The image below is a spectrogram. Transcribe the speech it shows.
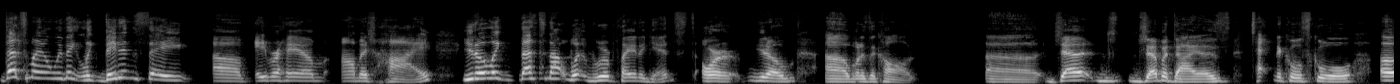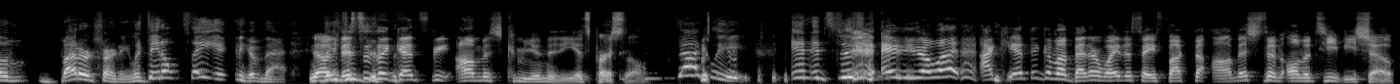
That's my only thing. Like they didn't say um Abraham Amish High. You know, like that's not what we're playing against. Or, you know, uh what is it called? Uh Je- Jebediah's technical school of butter churning. Like they don't say any of that. No, They this is against the Amish community. It's personal. Exactly. and it's just And you know what? I can't think of a better way to say fuck the Amish than on a TV show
